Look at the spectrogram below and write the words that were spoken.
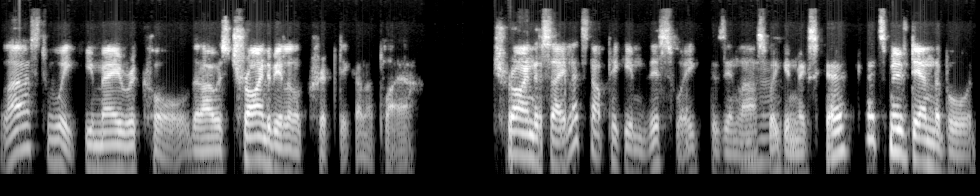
Last week, you may recall that I was trying to be a little cryptic on a player, trying to say, let's not pick him this week, as in last mm-hmm. week in Mexico. Let's move down the board.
